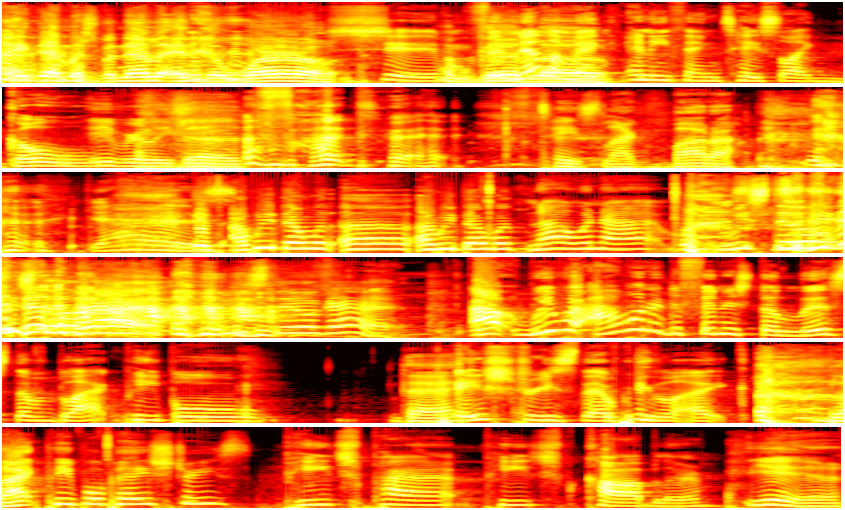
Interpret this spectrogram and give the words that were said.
Ain't that much vanilla in the world. Shit, I'm good, vanilla love. make anything taste like gold. It really does. Fuck that. Tastes like butter. Yes. Is, are we done with? Uh, are we done with? no, we're not. We still, we still got, we still got I, we were. I wanted to finish the list of black people that pastries that we like: black people pastries. peach pie, peach cobbler, Yeah,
